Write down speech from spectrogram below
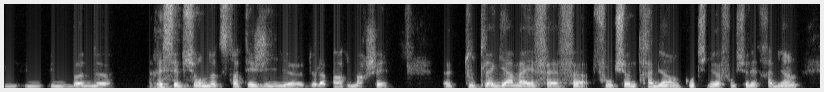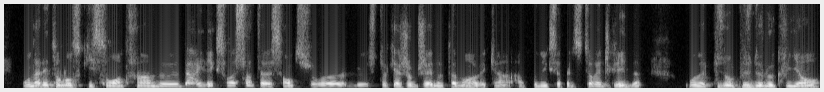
une, une bonne réception de notre stratégie de la part du marché. Toute la gamme AFF fonctionne très bien, continue à fonctionner très bien. On a des tendances qui sont en train d'arriver, qui sont assez intéressantes sur le stockage objet, notamment avec un, produit qui s'appelle Storage Grid. On a de plus en plus de nos clients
